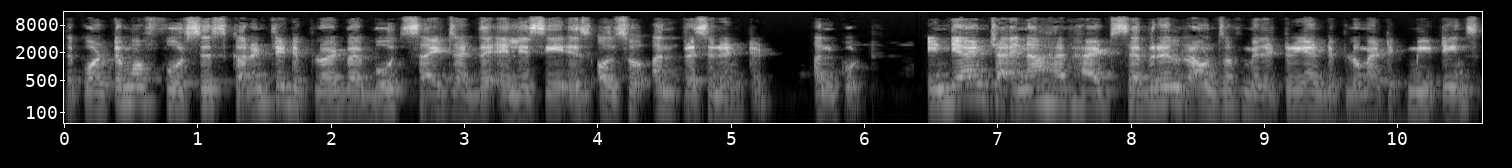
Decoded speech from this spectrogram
The quantum of forces currently deployed by both sides at the LAC is also unprecedented. Unquote. India and China have had several rounds of military and diplomatic meetings,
